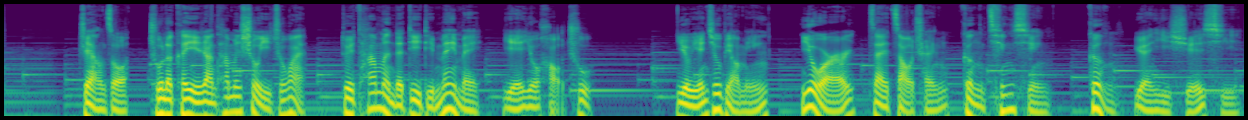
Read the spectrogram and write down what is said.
这样做除了可以让他们受益之外，对他们的弟弟妹妹也有好处。有研究表明，幼儿在早晨更清醒，更愿意学习。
